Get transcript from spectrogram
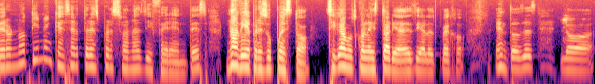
pero no tienen que ser tres personas diferentes. No había presupuesto. Sigamos con la historia, decía el espejo. Entonces lo,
